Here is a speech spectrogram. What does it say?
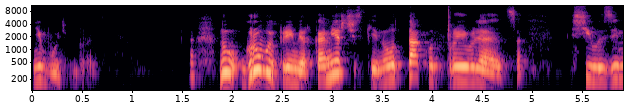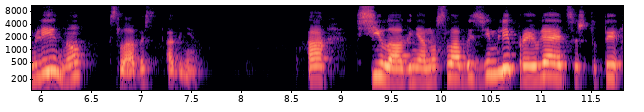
не будем брать. Ну, грубый пример, коммерческий, но вот так вот проявляется сила земли, но слабость огня а сила огня, но слабость земли проявляется, что ты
